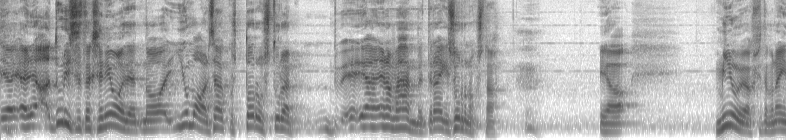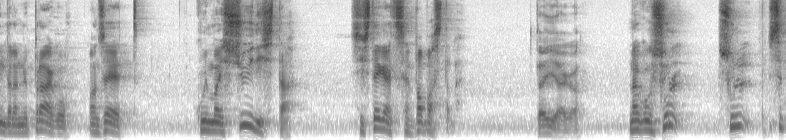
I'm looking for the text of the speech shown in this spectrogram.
ja, ja tulistatakse niimoodi, et no jumal sealt, kust torust tuleb ja enam-vähem, et räägi surnuks noh. ja minu jaoks, mida ma näinud olen nüüd praegu, on see, et kui ma ei süüdista, siis tegelikult see on vabastav. täiega. nagu sul, sul, see,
